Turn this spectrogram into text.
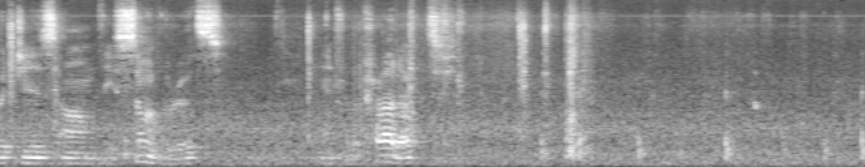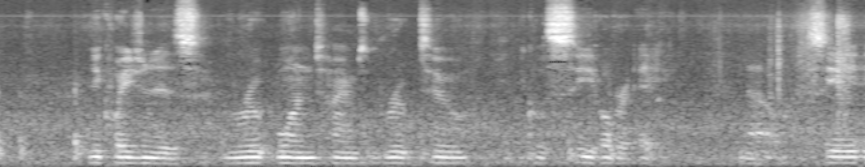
which is um, the sum of the roots. And for the product, the equation is root 1 times root 2 equals c over a. Now, c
